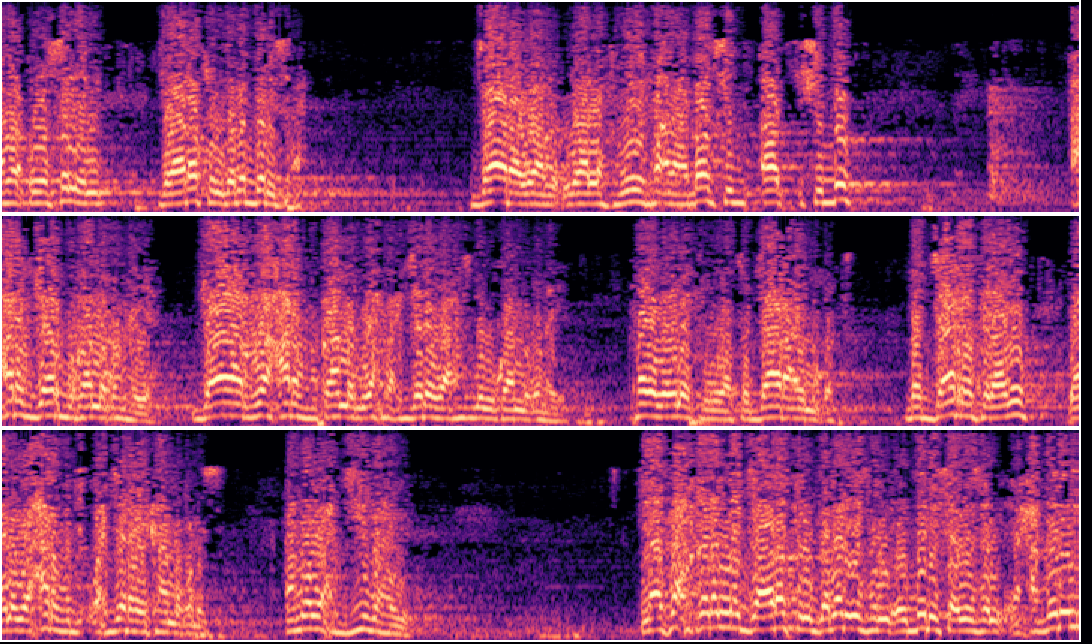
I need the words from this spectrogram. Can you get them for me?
ama quusanin jaaratun gabad daris ah jaara waa lafdiyey ra haddaad shiddo xaraf jaar buu kaa noqon haya jaara xaraf buu kaa noqon wax wax jare waa xisbi buu kaa noqon haya raba waa inay fududato jaara ay noqoto badjaarna tiraado yani waa xaraf wax jarhay kaa noqonaysa ama wax jiidahay. Laa taxqiranna jaaratan gabar yaysan darisa yaysan xaqirin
